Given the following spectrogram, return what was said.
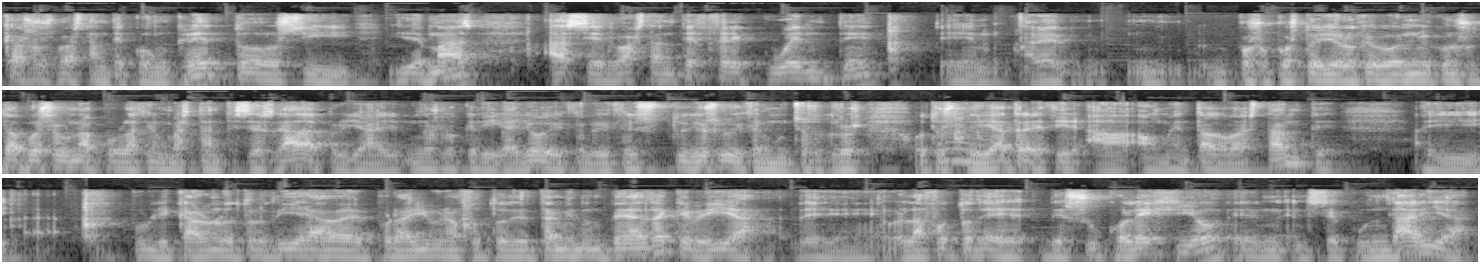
casos bastante concretos y, y, demás, a ser bastante frecuente. Eh, a ver, por supuesto, yo lo que veo en mi consulta puede ser una población bastante sesgada, pero ya no es lo que diga yo, lo dicen estudios y lo dicen muchos otros, otros pediatras, es decir, ha aumentado bastante. Ahí publicaron el otro día eh, por ahí una foto de, también de un pediatra que veía de, la foto de, de su colegio en, en secundaria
